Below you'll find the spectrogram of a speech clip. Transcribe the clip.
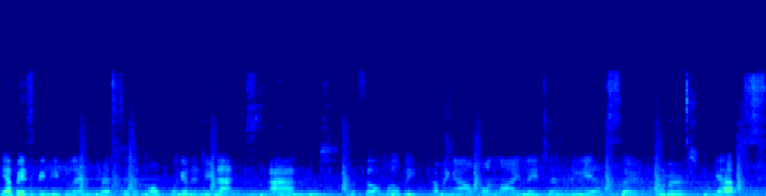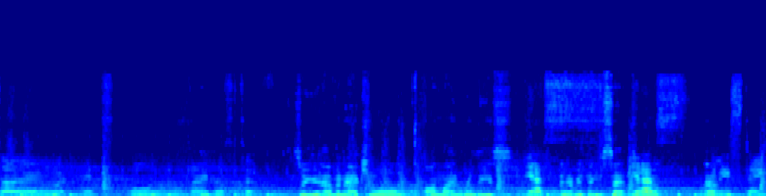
yeah, basically people are interested in what we're going to do next, and the film will be coming out online later in the year. So oh, nice. yeah, so it's all very positive. So you have an actual online release. Yes. Everything's set to Yes. go. Oh. Release date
